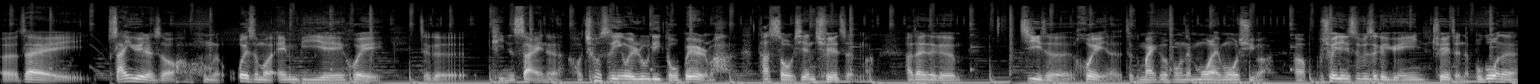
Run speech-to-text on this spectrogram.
呃，在三月的时候，我们为什么 NBA 会这个停赛呢？哦，就是因为 Rudy Gobert 嘛，他首先确诊嘛，他在这个记者会的这个麦克风在摸来摸去嘛，啊，不确定是不是这个原因确诊的。不过呢，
